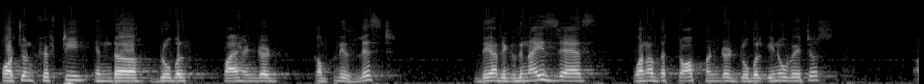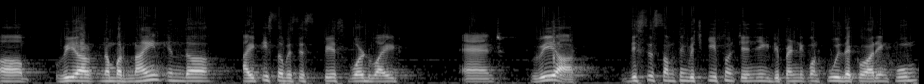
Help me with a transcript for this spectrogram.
Fortune 50 in the Global 500 companies list. They are recognized as one of the top 100 global innovators. Uh, we are number nine in the IT services space worldwide, and we are, this is something which keeps on changing depending on who is acquiring whom.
